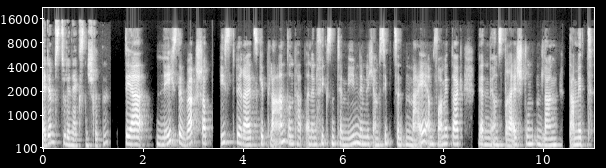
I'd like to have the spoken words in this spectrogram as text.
Adams zu den nächsten Schritten. Der nächste Workshop ist bereits geplant und hat einen fixen Termin, nämlich am 17. Mai. Am Vormittag werden wir uns drei Stunden lang damit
